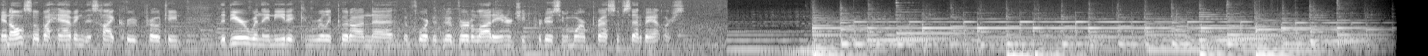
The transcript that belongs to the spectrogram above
And also by having this high crude protein, the deer, when they need it, can really put on, uh, afford to divert a lot of energy to producing a more impressive set of antlers.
